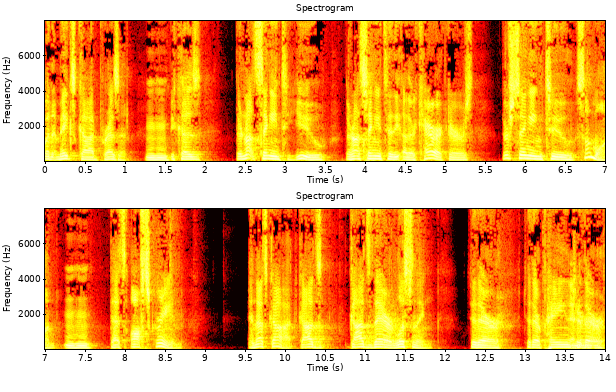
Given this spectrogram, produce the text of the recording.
but it makes God present. Because they're not singing to you, they're not singing to the other characters, they're singing to someone that's off screen. And that's God. God's God's there listening to their to their pain, to their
